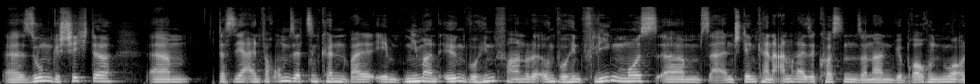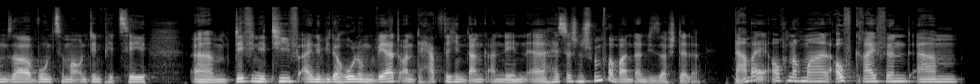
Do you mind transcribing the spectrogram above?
äh, Zoom-Geschichte ähm, das sehr einfach umsetzen können, weil eben niemand irgendwo hinfahren oder irgendwo hinfliegen muss. Ähm, es entstehen keine Anreisekosten, sondern wir brauchen nur unser Wohnzimmer und den PC. Ähm, definitiv eine Wiederholung wert und herzlichen Dank an den äh, Hessischen Schwimmverband an dieser Stelle. Dabei auch nochmal aufgreifend, ähm,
